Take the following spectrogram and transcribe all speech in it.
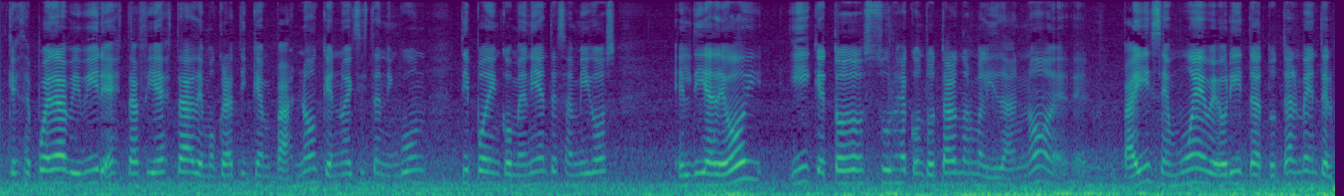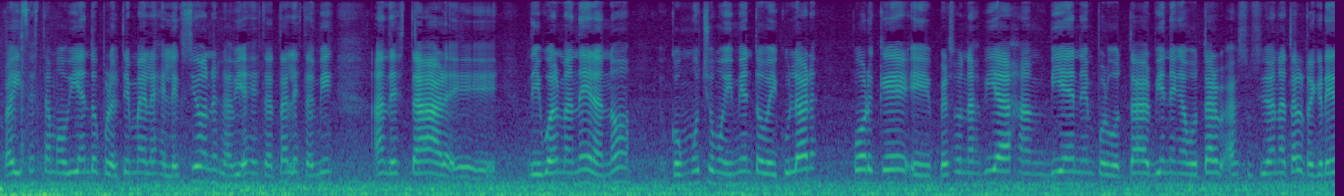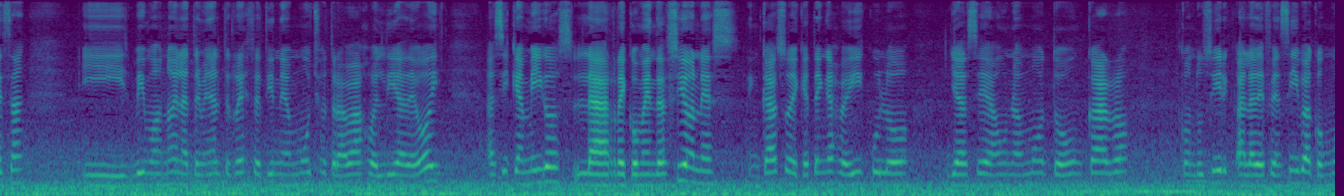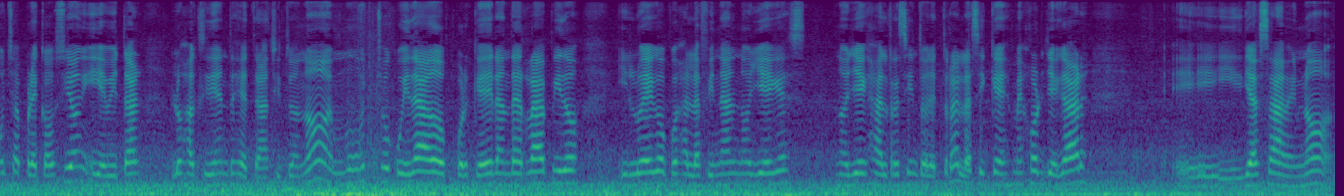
que se pueda vivir esta fiesta democrática en paz, ¿no? Que no exista ningún tipo de inconvenientes, amigos, el día de hoy y que todo surja con total normalidad, ¿no? País se mueve ahorita totalmente, el país se está moviendo por el tema de las elecciones, las vías estatales también han de estar eh, de igual manera, ¿no? Con mucho movimiento vehicular porque eh, personas viajan, vienen por votar, vienen a votar a su ciudad natal, regresan y vimos, ¿no? En la terminal terrestre tiene mucho trabajo el día de hoy. Así que amigos, las recomendaciones en caso de que tengas vehículo, ya sea una moto o un carro, conducir a la defensiva con mucha precaución y evitar los accidentes de tránsito. No, mucho cuidado por querer andar rápido y luego pues a la final no llegues, no llegues al recinto electoral, así que es mejor llegar eh, y ya saben, ¿no?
